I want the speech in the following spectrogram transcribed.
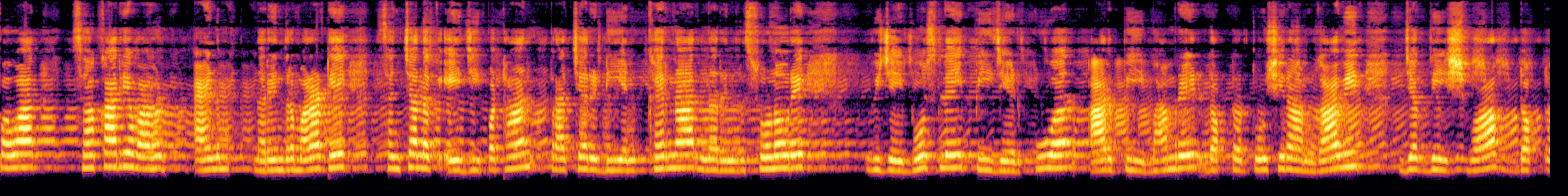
पवार सहकार्यवाह अँड नरेंद्र मराठे संचालक ए जी पठाण प्राचार्य D N Khairnar Narendra Sonavare Vijay Bhosale P Z Kuwar R P Bhamre doctor Tulshiram Gavit Jagdish Wagh doctor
